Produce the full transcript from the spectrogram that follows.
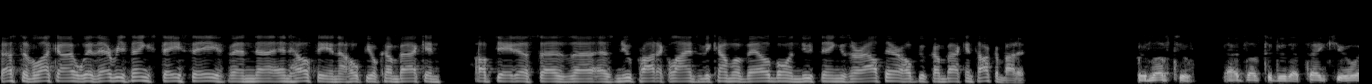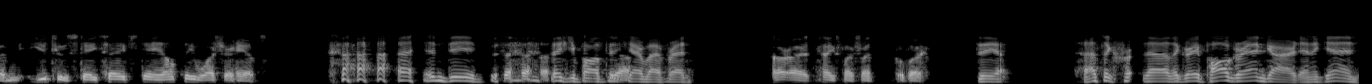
Best of luck uh, with everything. Stay safe and uh, and healthy, and I hope you'll come back and update us as uh, as new product lines become available and new things are out there. I hope you'll come back and talk about it. We'd love to. I'd love to do that. Thank you, and you too. Stay safe, stay healthy, wash your hands. Indeed. Thank you, Paul. Take yeah. care, my friend. All right. Thanks, my friend. Bye bye. See ya. That's a, the great Paul Grangaard. And again,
